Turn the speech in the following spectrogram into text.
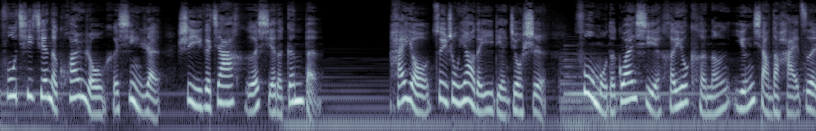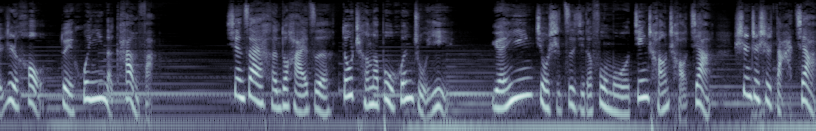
夫妻间的宽容和信任是一个家和谐的根本。还有最重要的一点就是，父母的关系很有可能影响到孩子日后对婚姻的看法。现在很多孩子都成了不婚主义，原因就是自己的父母经常吵架，甚至是打架。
